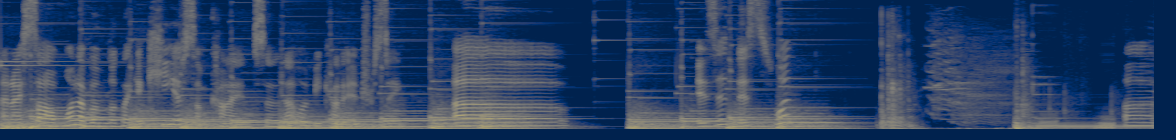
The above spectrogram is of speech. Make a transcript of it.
And I saw one of them look like a key of some kind, so that would be kind of interesting. Uh, is it this one? Uh,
